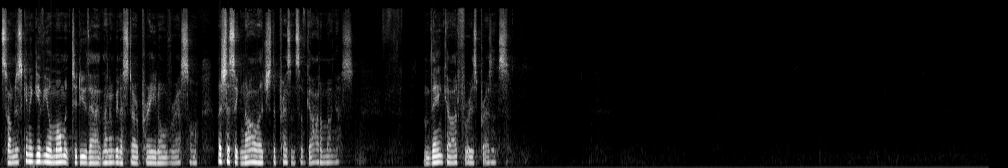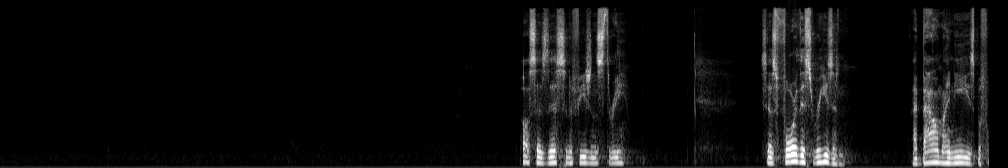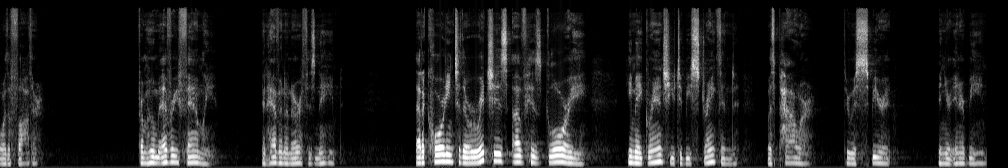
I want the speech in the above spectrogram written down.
So I'm just going to give you a moment to do that, and then I'm going to start praying over us. So let's just acknowledge the presence of God among us. And thank God for his presence. Paul says this in Ephesians 3. He says, For this reason, I bow my knees before the Father, from whom every family in heaven and earth is named, that according to the riches of his glory, he may grant you to be strengthened with power through his Spirit in your inner being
